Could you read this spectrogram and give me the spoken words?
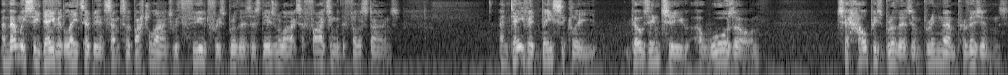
And then we see David later being sent to the battle lines with food for his brothers as the Israelites are fighting with the Philistines. And David basically goes into a war zone to help his brothers and bring them provisions.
